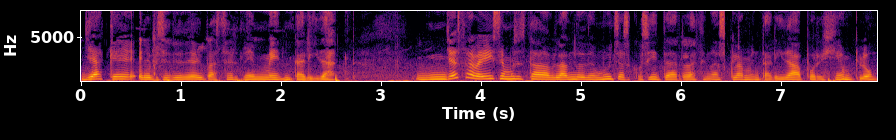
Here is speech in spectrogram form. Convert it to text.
ya que el episodio de hoy va a ser de mentalidad. Ya sabéis, hemos estado hablando de muchas cositas relacionadas con la mentalidad, por ejemplo,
